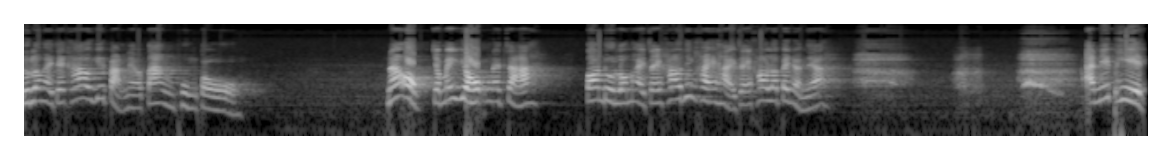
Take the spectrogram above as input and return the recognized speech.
ดูลมหายใจเข้ายืดปากแนวตั้งพุงโต หน้าอกจะไม่ยกนะจ๊ะ ตอนดูลมหายใจเข้าที่ใครหายใจเข้าแล้วเป็นแบบเนี้ยอันนี้ผิด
